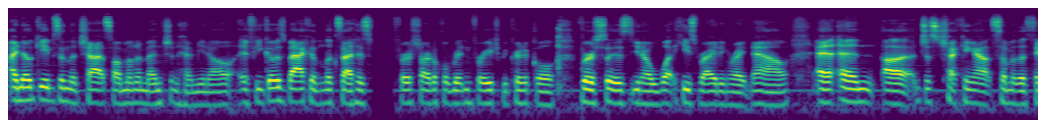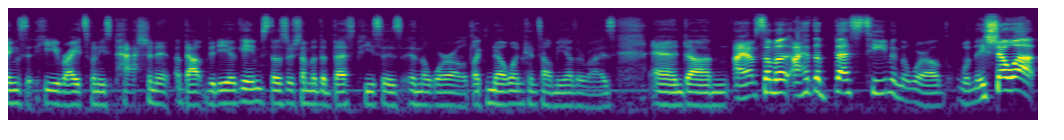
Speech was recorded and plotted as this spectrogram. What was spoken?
I know Gabe's in the chat, so I'm going to mention him. You know, if he goes back and looks at his first article written for HP Critical versus you know what he's writing right now, and, and uh, just checking out some of the things that he writes when he's passionate about video games, those are some of the best pieces in the world. Like no one can tell me otherwise. And um, I have some. Of, I have the best team in the world. When they show up,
